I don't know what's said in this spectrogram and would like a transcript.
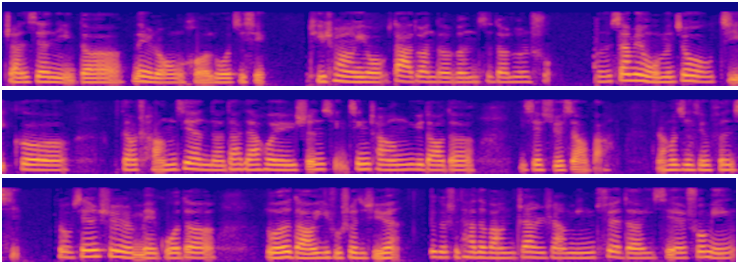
展现你的内容和逻辑性。提倡有大段的文字的论述。嗯，下面我们就几个。比较常见的，大家会申请、经常遇到的一些学校吧，然后进行分析。首先是美国的罗德岛艺术设计学院，这个是它的网站上明确的一些说明。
